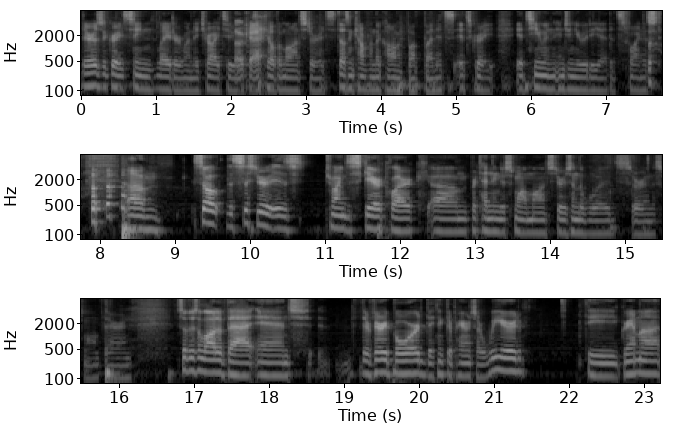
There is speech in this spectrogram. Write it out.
there is a great scene later when they try to, Okay. to kill the monster. It doesn't come from the comic book, but it's it's great. It's human ingenuity at its finest. um, so the sister is trying to scare Clark, um, pretending there's swamp monsters in the woods or in the swamp there, and so there's a lot of that, and they're very bored. They think their parents are weird. The grandma,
